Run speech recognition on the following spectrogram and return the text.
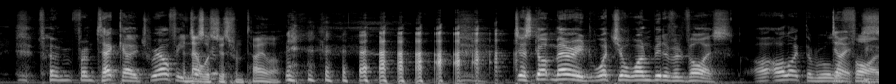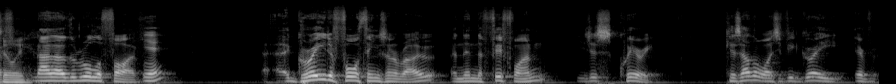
from, from Tech Coach. Ralphie and that was got, just from Taylor. just got married. What's your one bit of advice? I, I like the rule Don't. of five. Silly. No, no, the rule of five. Yeah. Agree to four things in a row, and then the fifth one, you just query. Because otherwise, if you agree every,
